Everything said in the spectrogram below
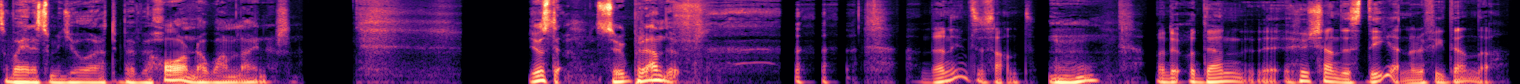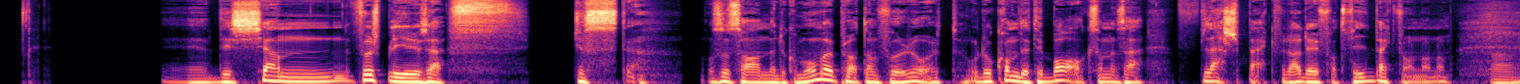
Så vad är det som gör att du behöver ha de där one-liners? Just det, sug på den du. Den är intressant. Mm. Och, det, och den, hur kändes det när du fick den då? Eh, Det känn... Först blir det så här, just det. Och så sa han, men du kommer ihåg vad vi pratade om förra året? Och då kom det tillbaka som en så flashback, för då hade jag fått feedback från honom. Ja.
